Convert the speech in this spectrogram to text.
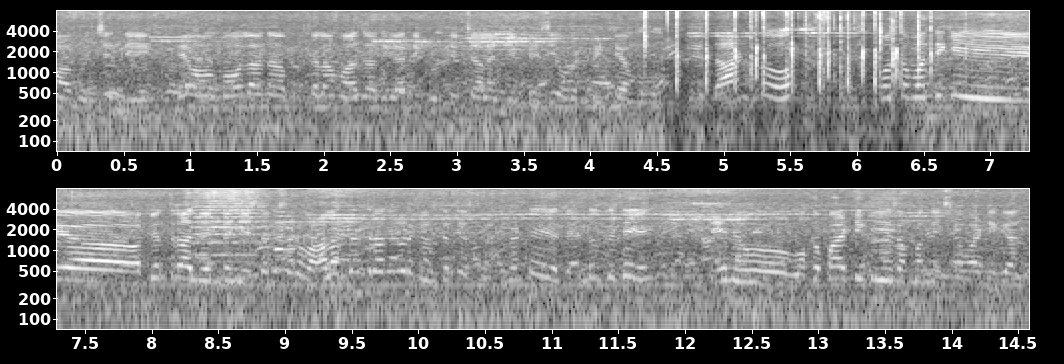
మాకు వచ్చింది. మేము మౌలానా అబుల్ కలాం ఆజాద్ గారిని గుర్తించాలని చెప్పేసి ఒకటి పెట్టాము. దాంట్లో కొంతమందికి అభ్యంతరాలు వ్యక్తం చేశారు. సార్ వాళ్ళ అభ్యంతరాలు కూడా కన్సిడర్ చేస్తాను ఎందుకంటే ఎండ్ ఆఫ్ డే నేను ఒక పార్టీకి సంబంధించిన వాటికి కానీ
